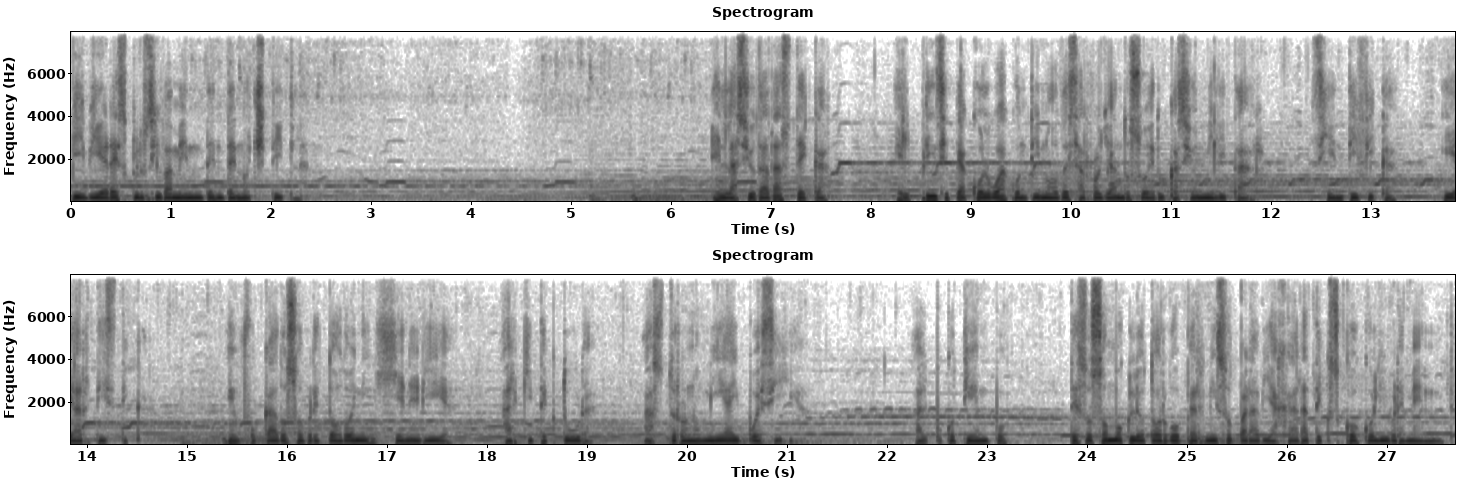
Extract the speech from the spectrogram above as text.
viviera exclusivamente en Tenochtitlan. En la ciudad azteca, el príncipe Acolhua continuó desarrollando su educación militar, científica y artística, enfocado sobre todo en ingeniería, arquitectura, astronomía y poesía. Al poco tiempo, Tezosomoc le otorgó permiso para viajar a Texcoco libremente.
